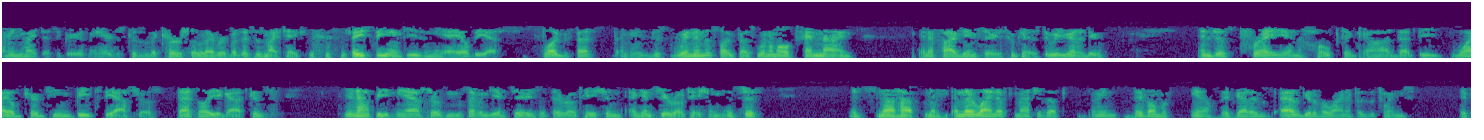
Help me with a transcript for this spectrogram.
I mean, you might disagree with me here just because of the curse or whatever, but this is my take. face the Yankees in the ALDS slugfest. I mean, just win in the slugfest, win them all 10-9 in a five-game series. Who cares? Do what you got to do, and just pray and hope to God that the wild card team beats the Astros. That's all you got because you're not beating the Astros in the seven-game series with their rotation against your rotation. It's just. It's not happening, and their lineup matches up. I mean, they've almost, you know, they've got as, as good of a lineup as the Twins, if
